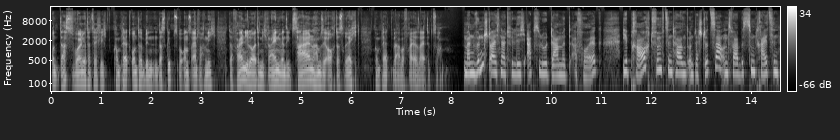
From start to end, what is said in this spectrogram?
Und das wollen wir tatsächlich komplett unterbinden. Das gibt es bei uns einfach nicht. Da fallen die Leute nicht rein. Wenn sie zahlen, haben sie auch das Recht, komplett werbefreie Seite zu haben. Man wünscht euch natürlich absolut damit Erfolg. Ihr braucht 15.000 Unterstützer und zwar bis zum 13.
